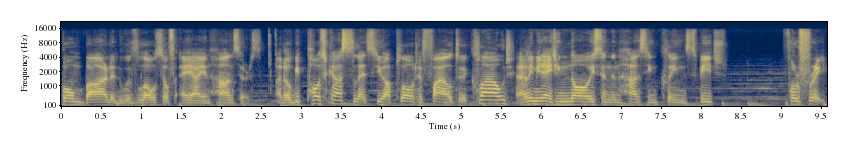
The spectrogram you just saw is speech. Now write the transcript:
bombarded with loads of AI enhancers. Adobe Podcast lets you upload a file to a cloud, eliminating noise and enhancing clean speech for free.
